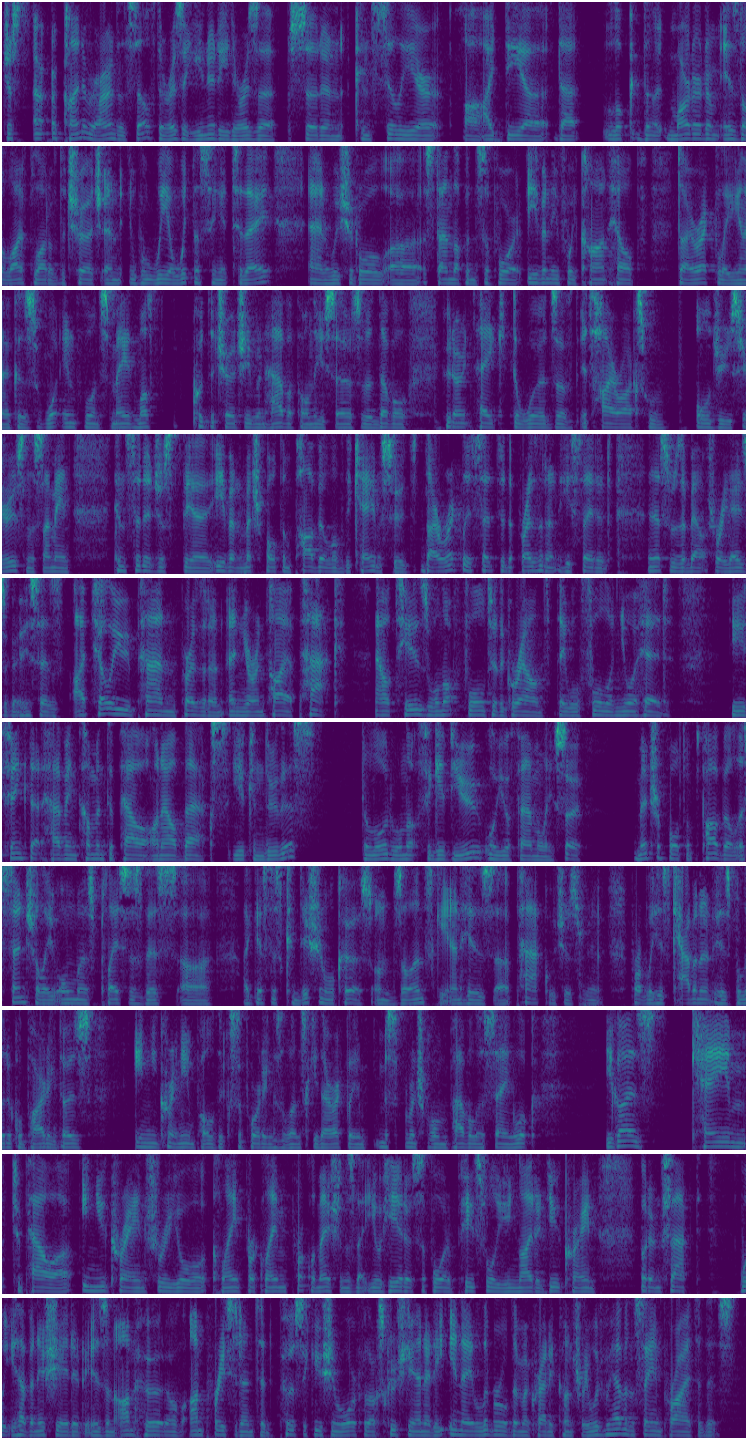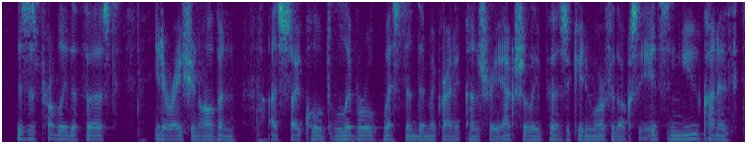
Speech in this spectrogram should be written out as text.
just a, a kind of around itself. There is a unity, there is a certain conciliar uh, idea that look, the martyrdom is the lifeblood of the church, and we are witnessing it today. And we should all uh, stand up and support, even if we can't help directly. You know, because what influence may must could the church even have upon these servants of the devil who don't take the words of its hierarchs all due seriousness. I mean, consider just the uh, even Metropolitan Pavel of the Caves, who directly said to the president, he stated, and this was about three days ago, he says, I tell you, Pan President, and your entire pack, our tears will not fall to the ground, they will fall on your head. Do you think that having come into power on our backs, you can do this? The Lord will not forgive you or your family. So, Metropolitan Pavel essentially almost places this, uh, I guess, this conditional curse on Zelensky and his uh, pack, which is you know, probably his cabinet, his political party, those in Ukrainian politics supporting Zelensky directly. And Mr. Metropolitan Pavel is saying, look, you guys came to power in Ukraine through your claim proclaim proclamations that you're here to support a peaceful, united Ukraine, but in fact, what you have initiated is an unheard of, unprecedented persecution of Orthodox Christianity in a liberal democratic country, which we haven't seen prior to this. This is probably the first iteration of an, a so called liberal Western democratic country actually persecuting Orthodoxy. It's a new kind of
